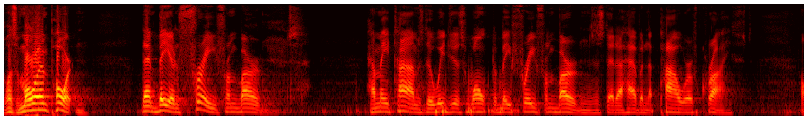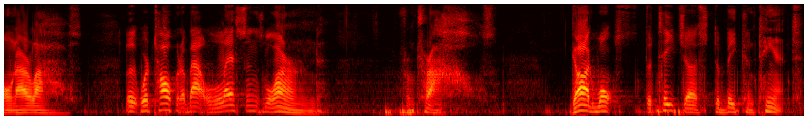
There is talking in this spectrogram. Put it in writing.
was more important than being free from burdens. How many times do we just want to be free from burdens instead of having the power of Christ on our lives? Look, we're talking about lessons learned from trials. God wants to teach us to be content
